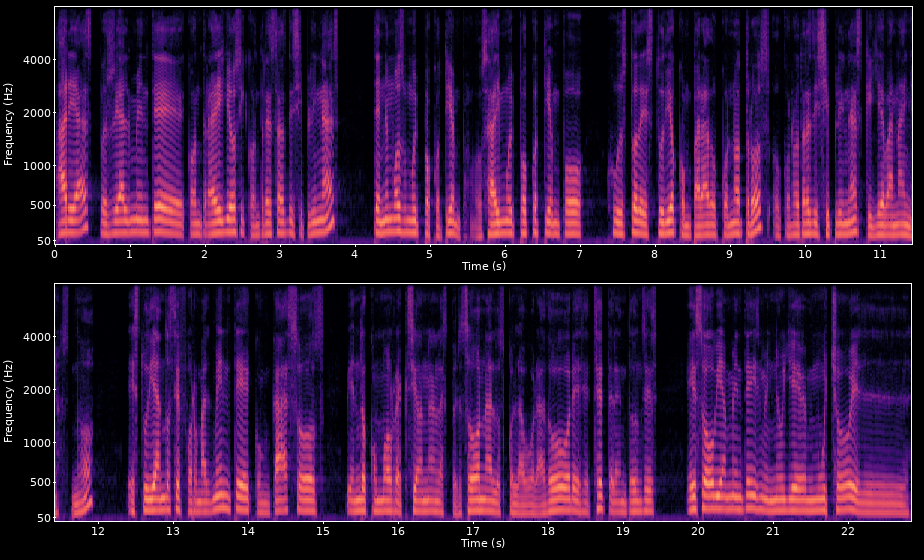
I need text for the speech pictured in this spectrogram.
áreas, pues realmente contra ellos y contra estas disciplinas tenemos muy poco tiempo. O sea, hay muy poco tiempo justo de estudio comparado con otros o con otras disciplinas que llevan años, ¿no? Estudiándose formalmente, con casos, viendo cómo reaccionan las personas, los colaboradores, etcétera. Entonces, eso obviamente disminuye mucho el,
